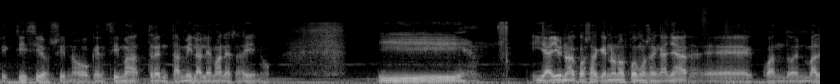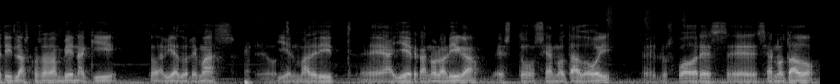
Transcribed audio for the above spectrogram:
ficticio, sino que encima 30.000 alemanes ahí, ¿no? Y, y hay una cosa que no nos podemos engañar. eh, cuando en Madrid las cosas van bien, aquí todavía duele más. Y el Madrid eh, ayer ganó la liga, esto se ha notado hoy, eh, los jugadores se han notado.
